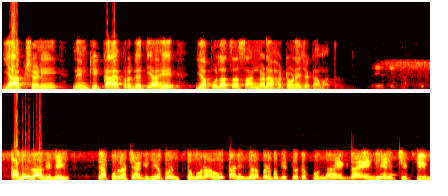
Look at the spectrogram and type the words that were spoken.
या क्षणी नेमकी काय प्रगती आहे या पुलाचा सांगाडा हटवण्याच्या कामात? अमोल अगदी. त्या पुलाच्या अगदी आपण समोर आहोत आणि जर आपण बघितलं तर पुन्हा एकदा एनडीआरएफची टीम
